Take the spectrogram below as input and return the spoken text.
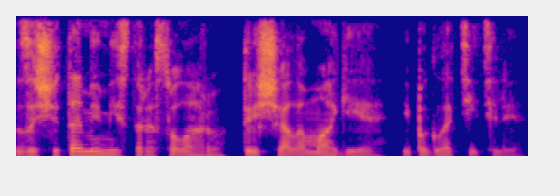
За щитами мистера Соларо трещала магия и поглотители.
